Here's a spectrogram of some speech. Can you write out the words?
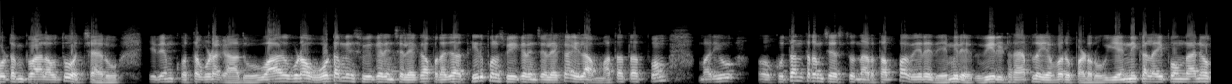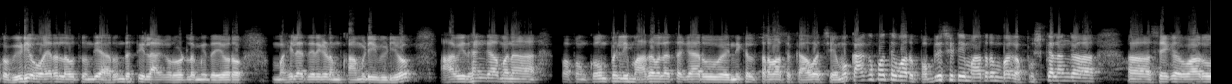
ఓటమి పాలవుతూ వచ్చారు. ఇదేం కొత్త కూడా కాదు. వారు కూడా ఓటమిని స్వీకరించలేక ప్రజా తీర్పును స్వీకరించలేక ఇలా మతతత్వం మరియు కుతంత్రం చేస్తున్నారు తప్ప వేరేది ఏమీ లేదు. వీరి ట్రాప్లో ఎవరు పడరు. ఎన్నికలు అయిపోగానే ఒక వీడియో వైరల్ అవుతుంది. ఆ అరుంధతి లాగా రోడ్ల మీద ఎవరో మహిళ తిరగడం కామెడీ వీడియో. ఆ విధంగా మన పాపం కోంపల్లి మాధవలత గారు ఎన్నికల తర్వాత కావచ్చేమో. కాకపోతే వారు పబ్లిసిటీ మాత్రం బాగా పుష్కలంగా సేక వారు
